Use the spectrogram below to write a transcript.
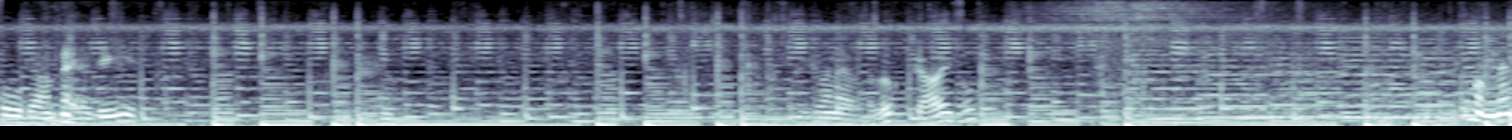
Fall down there, do you? You want to have a look, guys? Come on, then.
